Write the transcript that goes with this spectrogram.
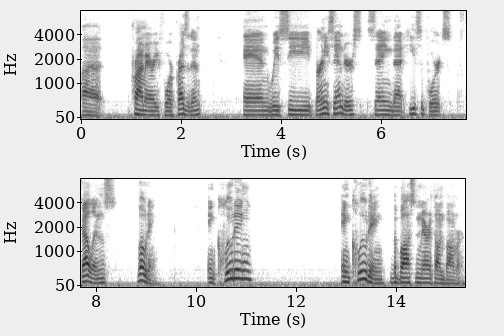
uh, primary for president, and we see Bernie Sanders saying that he supports felons voting, including including the Boston Marathon bomber.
